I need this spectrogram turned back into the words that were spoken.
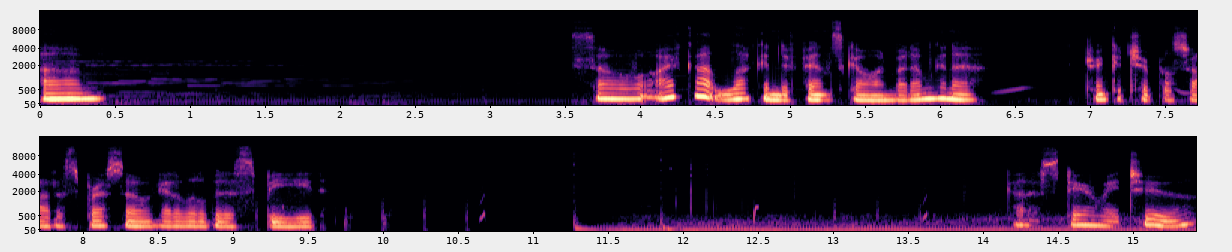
Um, so I've got luck and defense going, but I'm gonna drink a triple shot espresso and get a little bit of speed. Got a stairway too.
